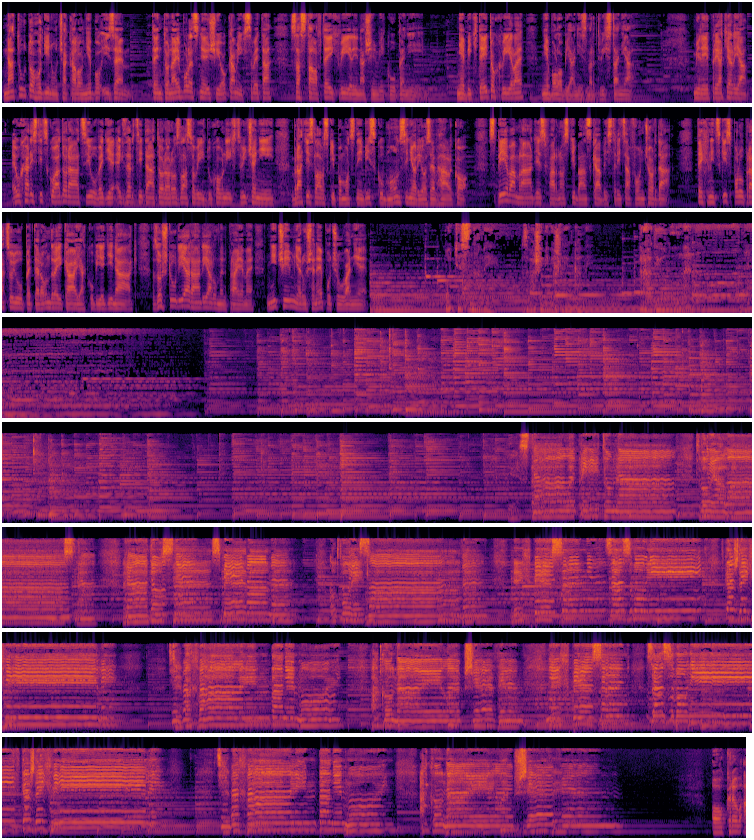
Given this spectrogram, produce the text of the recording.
Na túto hodinu čakalo nebo i zem. Tento najbolesnejší okamih sveta sa stal v tej chvíli našim vykúpením. Nebyť tejto chvíle, nebolo by ani z mŕtvych stania. Milí priatelia, Eucharistickú adoráciu vedie exercitátor rozhlasových duchovných cvičení, bratislavský pomocný biskup Monsignor Jozef Hálko. Spieva mláde z farnosti Banská Bystrica Fončorda. Technicky spolupracujú Peter Ondrejka a Jakub Jedinák. Zo štúdia Rádia Lumen prajeme ničím nerušené počúvanie. Poďte s nami, s vašimi myšlienkami. Rádio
